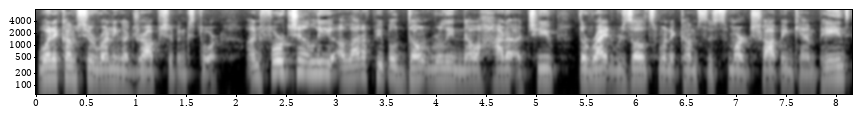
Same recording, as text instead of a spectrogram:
when it comes to running a dropshipping store. Unfortunately, a lot of people don't really know how to achieve the right results when it comes to smart shopping campaigns.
